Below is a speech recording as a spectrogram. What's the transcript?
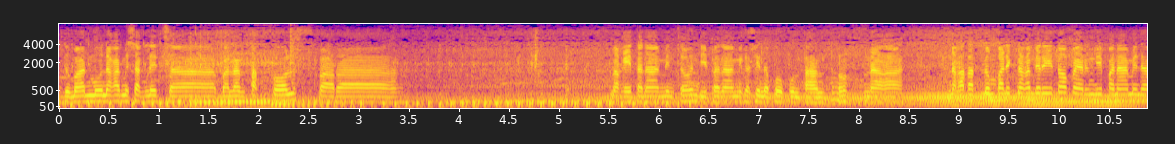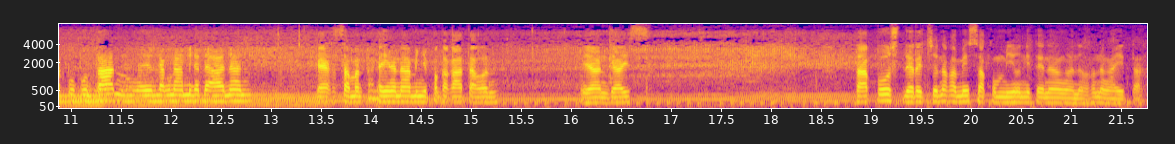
Dumaan muna kami saglit sa Balantak Falls para makita namin to. Hindi pa namin kasi napupuntahan to. Naka, nakatatlong balik na kami rito pero hindi pa namin napupuntahan. Ngayon lang namin nadaanan. Kaya sasamantalayin na namin yung pagkakataon. Ayan guys. Tapos diretso na kami sa community ng ano ng Aita.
